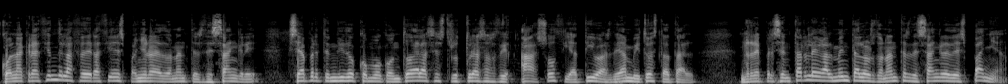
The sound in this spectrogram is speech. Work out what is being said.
Con la creación de la Federación Española de Donantes de Sangre, se ha pretendido, como con todas las estructuras asoci- asociativas de ámbito estatal, representar legalmente a los donantes de sangre de España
